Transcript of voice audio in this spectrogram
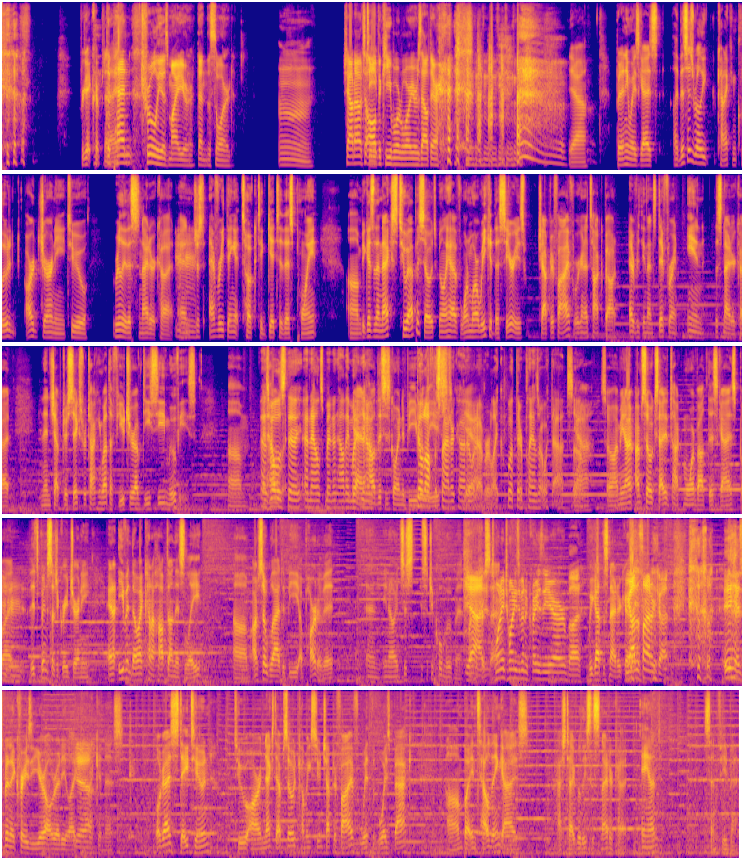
Forget kryptonite. The pen truly is mightier than the sword. Mm. Shout out to all the keyboard warriors out there. Yeah. But anyways, guys, like this has really kind of concluded our journey to really the Snyder cut and just everything it took to get to this point. Um, because the next two episodes, we only have one more week of this series. Chapter five, we're gonna talk about everything that's different in the Snyder cut, and then chapter six, we're talking about the future of DC movies, um, as how- well as the announcement and how they might, yeah, and you know, how this is going to be build off the released. Snyder Cut or whatever, like what their plans are with that. So Yeah. So I mean, I'm, I'm so excited to talk more about this, guys. But Mm-hmm. it's been such a great journey, and even though I kind of hopped on this late, um, I'm so glad to be a part of it. And you know, it's just it's such a cool movement. yeah, 100%. 2020's been a crazy year, but We got the Snyder cut. we got the Snyder cut. it has been a crazy year already. Like, Yeah. my goodness. Well, guys, stay tuned to our next episode coming soon, Chapter Five, with the boys back. Um, but until then, guys, hashtag release the Snyder cut and send feedback.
